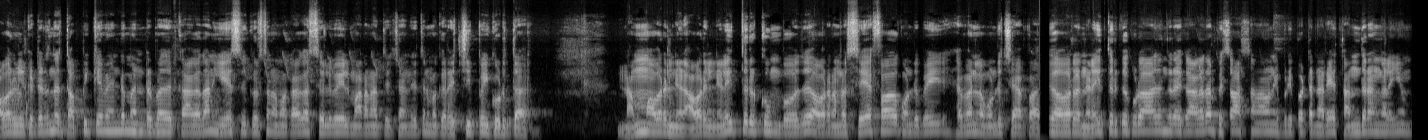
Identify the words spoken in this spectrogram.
அவர்கள்கிட்டிருந்து தப்பிக்க வேண்டும் என்பதற்காக தான் இயேசு கிறிஸ்து நமக்காக சிலுவையில் மரணத்தை சந்தித்து நமக்கு ரட்சிப்பை கொடுத்தார். நம்ம அவரில் அவர்கள் அவரில் நிலைத்திருக்கும் போது அவர் நம்மளை சேஃபாக கொண்டு போய் ஹெவனில் கொண்டு சேர்ப்பார். அவரில் நிலைத்திருக்க கூடாதுங்கிறதுக்காக தான் பிசாசனவன் இப்படிப்பட்ட நிறைய தந்திரங்களையும்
